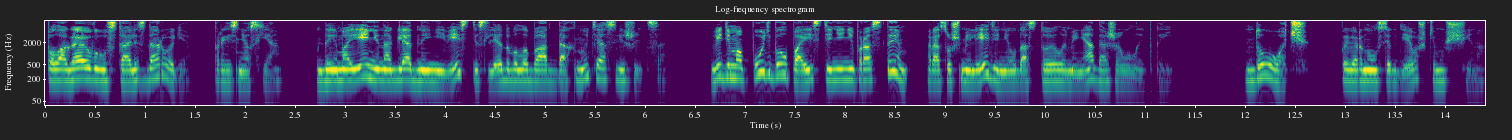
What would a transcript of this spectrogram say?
полагаю, вы устали с дороги», — произнес я. «Да и моей ненаглядной невесте следовало бы отдохнуть и освежиться. Видимо, путь был поистине непростым, раз уж Миледи не удостоила меня даже улыбкой». «Дочь», повернулся к девушке мужчина.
